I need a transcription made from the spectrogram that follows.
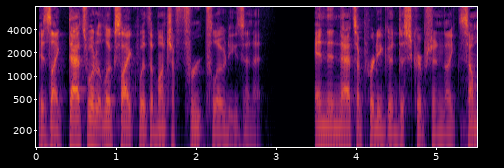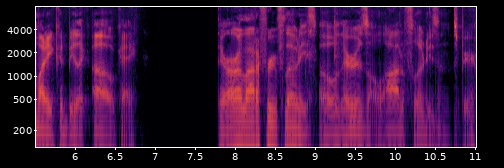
Is like, that's what it looks like with a bunch of fruit floaties in it. And then that's a pretty good description. Like somebody could be like, oh, okay. There are a lot of fruit floaties. Oh, there is a lot of floaties in this beer.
